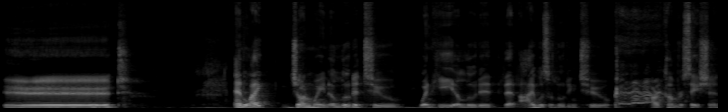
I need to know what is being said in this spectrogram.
it. And like John Wayne alluded to when he alluded that I was alluding to our conversation,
